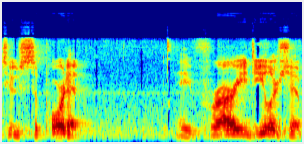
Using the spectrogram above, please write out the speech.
to support it. A Ferrari dealership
